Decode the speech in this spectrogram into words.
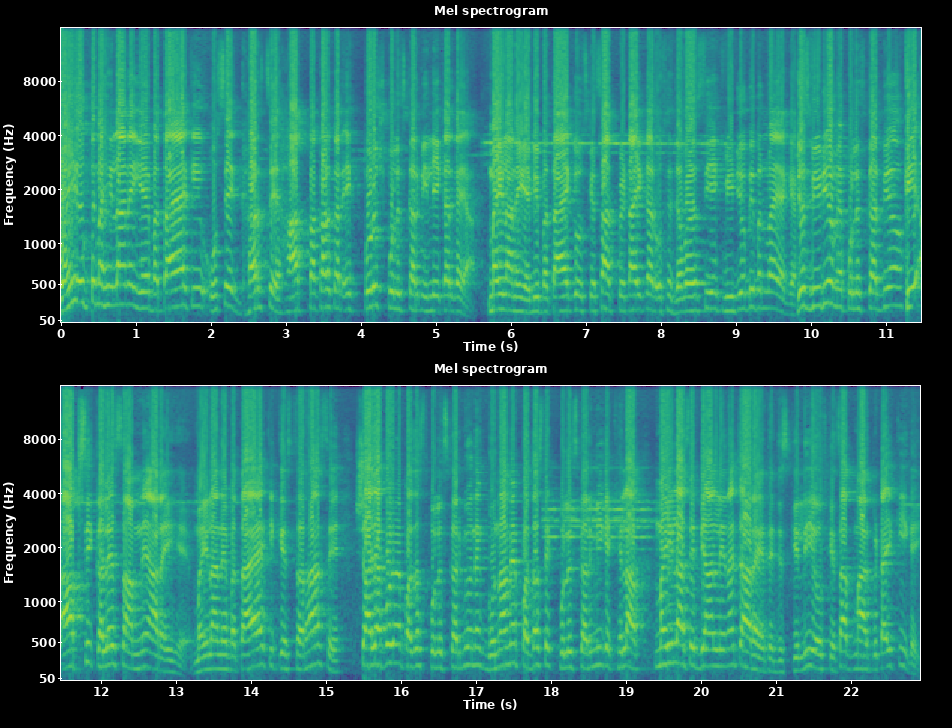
वहीं उक्त महिला ने यह बताया कि उसे घर से हाथ पकड़कर एक पुरुष पुलिसकर्मी लेकर गया। महिला ने यह भी बताया कि उसके साथ पिटाई कर उसे ज़बरदस्ती एक वीडियो भी बनवाया गया। जिस वीडियो में पुलिसकर्मियों की आपसी कलेश सामने आ रही है, महिला ने बताया कि किस तरह से शाहजहापुर में पदस्थ पुलिसकर्मियों ने गुना में पदस्थ एक पुलिसकर्मी के खिलाफ महिला से बयान लेना चाह रहे थे, जिसके लिए उसके साथ मारपिटाई की गई।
